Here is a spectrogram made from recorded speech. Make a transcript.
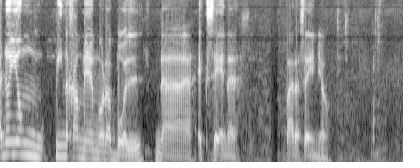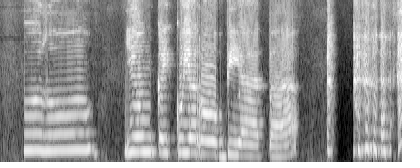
ano yung pinaka-memorable na eksena para sa inyo? Puro yung kay Kuya Robby yata.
